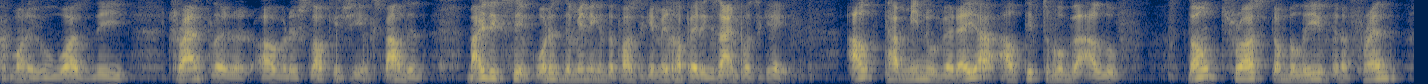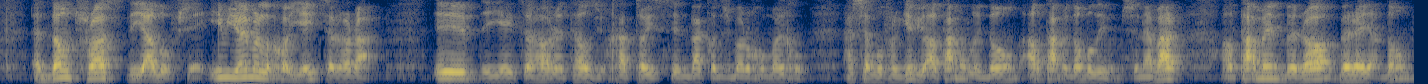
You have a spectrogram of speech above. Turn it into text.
Nachmoni, who was the translator of Rish Lakish, he expounded, Ma'adik Siv, what is the meaning in the pasuk in Micha Perik Zayin pasuk Hey? Al taminu vereya, al tiftuchu aluf. Don't trust, don't believe in a friend, and don't trust the aluf. Im yomer lecho yetzer hara. If the yetzer hara tells you chatoy sin bakodesh baruch hu moichel, Hashem will forgive you. Al tamin don't al tamin don't believe him. Shenemar al tamin bera bereya. Don't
